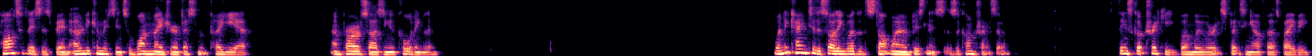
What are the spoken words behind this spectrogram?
Part of this has been only committing to one major investment per year and prioritizing accordingly. When it came to deciding whether to start my own business as a contractor, things got tricky when we were expecting our first baby.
